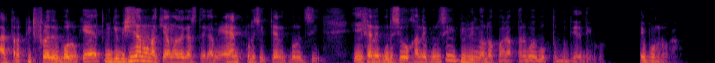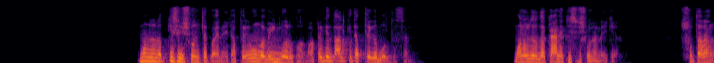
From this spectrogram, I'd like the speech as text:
আর তারা পিঠ ফেলে দেবে। বলব কে তুমি কি বেশি জানো নাকি আমাদের কাছ থেকে? আমি হ্যান পড়েছি টেন পড়েছি, এইখানে পড়েছি, ওখানে পড়েছি, বিভিন্ন রকমের আপনার বই বক্তব্য দিয়ে দিব। এই বন্ধুরা। মনে হলো কিছুই শুনতে পায় নাই। আপনার এমন ভাবে ইগনোর করব। আপনি কিন্তু আল কিতাব থেকে বলতেছেন। মনে হচ্ছে কানে কিছু শুনে নাই কে সুতরাং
